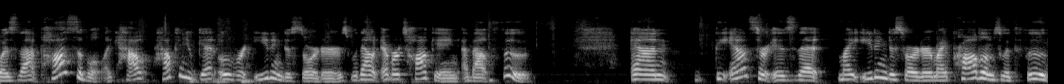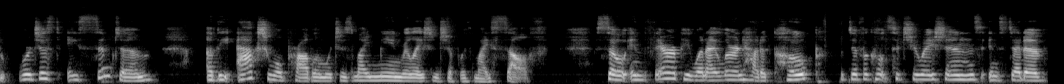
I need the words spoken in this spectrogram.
was that possible? Like how how can you get over eating disorders without ever talking about food?" And the answer is that my eating disorder, my problems with food, were just a symptom of the actual problem, which is my mean relationship with myself. So in therapy, when I learned how to cope with difficult situations instead of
